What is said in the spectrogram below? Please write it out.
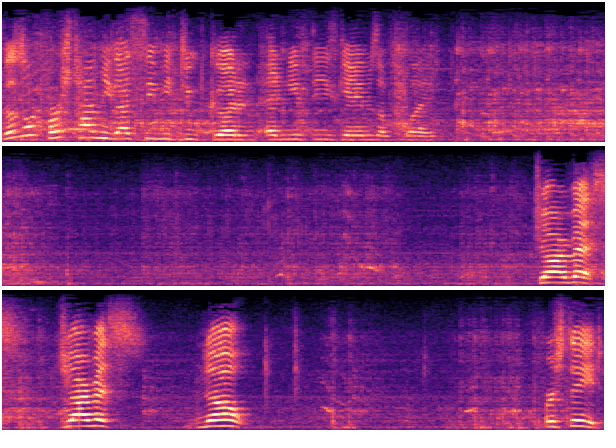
This is the first time you guys see me do good in any of these games I've played. Jarvis! Jarvis! No! First aid.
